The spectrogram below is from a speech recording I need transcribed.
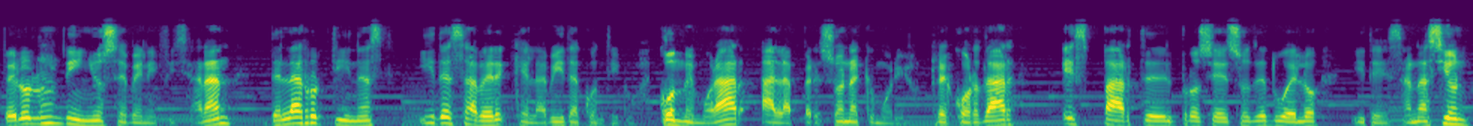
pero los niños se beneficiarán de las rutinas y de saber que la vida continúa. Conmemorar a la persona que murió. Recordar es parte del proceso de duelo y de sanación.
